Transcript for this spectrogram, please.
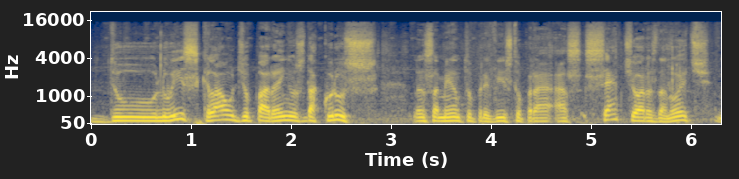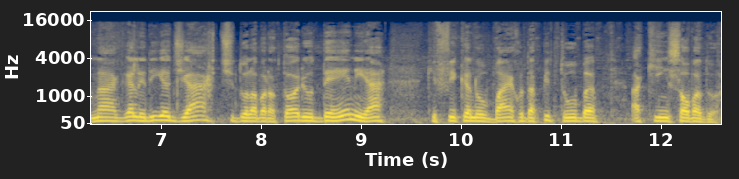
do Luiz Cláudio Paranhos da Cruz. Lançamento previsto para as 7 horas da noite na Galeria de Arte do Laboratório DNA, que fica no bairro da Pituba, aqui em Salvador.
